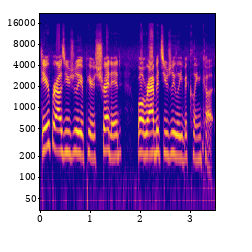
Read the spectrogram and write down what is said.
Deer browse usually appears shredded, while rabbits usually leave a clean cut.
